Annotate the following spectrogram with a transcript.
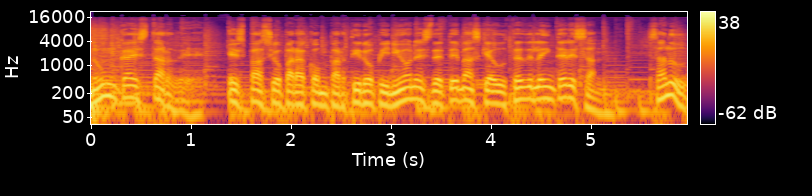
Nunca es tarde. Espacio para compartir opiniones de temas que a usted le interesan. Salud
